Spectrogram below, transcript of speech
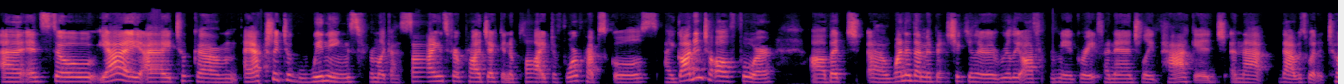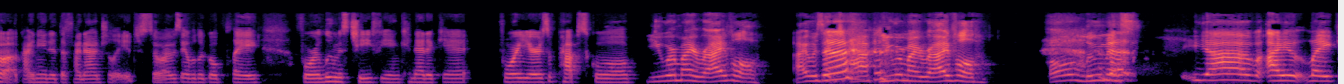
Uh, and so, yeah, I, I took, um, I actually took winnings from like a science fair project and applied to four prep schools. I got into all four, uh, but uh, one of them in particular really offered me a great financial aid package, and that that was what it took. I needed the financial aid, so I was able to go play for Loomis Chaffee in Connecticut. Four years of prep school. You were my rival. I was at Taft. you were my rival. Oh, Loomis. That, yeah i like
